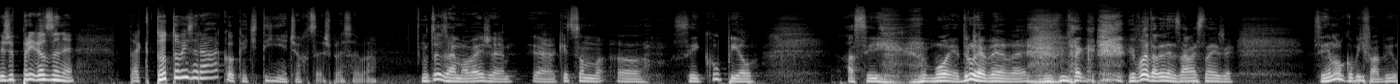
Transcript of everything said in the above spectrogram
že prirodzene. Tak toto vyzerá ako, keď ty niečo chceš pre seba. No to je zaujímavé, že ja, keď som uh, si kúpil asi moje druhé BMW, tak mi povedal jeden zamestnaný, že si nemohol kúpiť Fabiu.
